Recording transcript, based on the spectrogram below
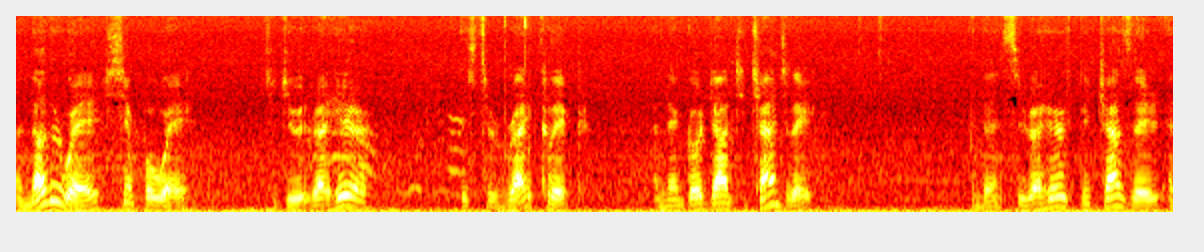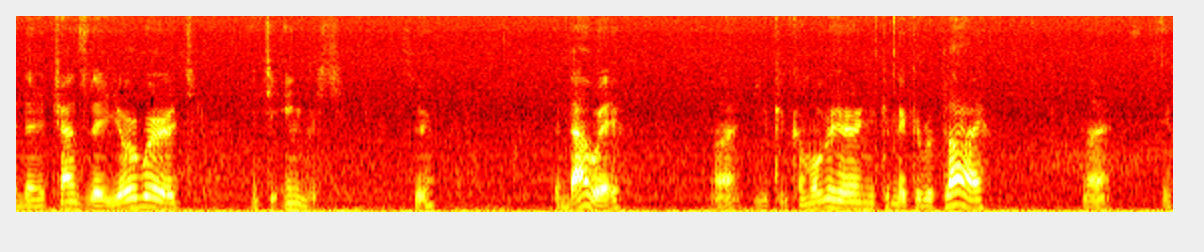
another way, simple way to do it right here is to right click and then go down to translate and then see right here it's been translated and then it translates your words into English. See? Then that way, right, you can come over here and you can make a reply. Right? You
